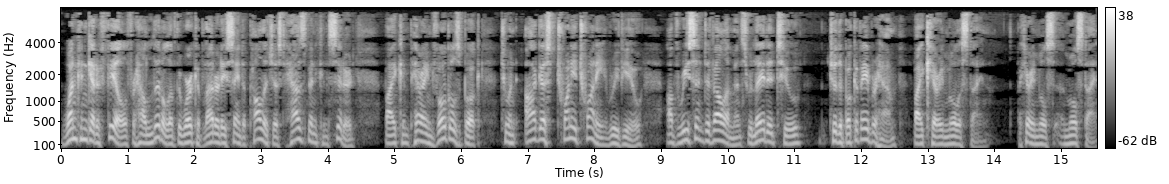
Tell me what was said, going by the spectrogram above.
One can get a feel for how little of the work of Latter-day Saint apologists has been considered by comparing Vogel's book to an August 2020 review of recent developments related to, to the Book of Abraham by Kerry Muhlestein. By.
